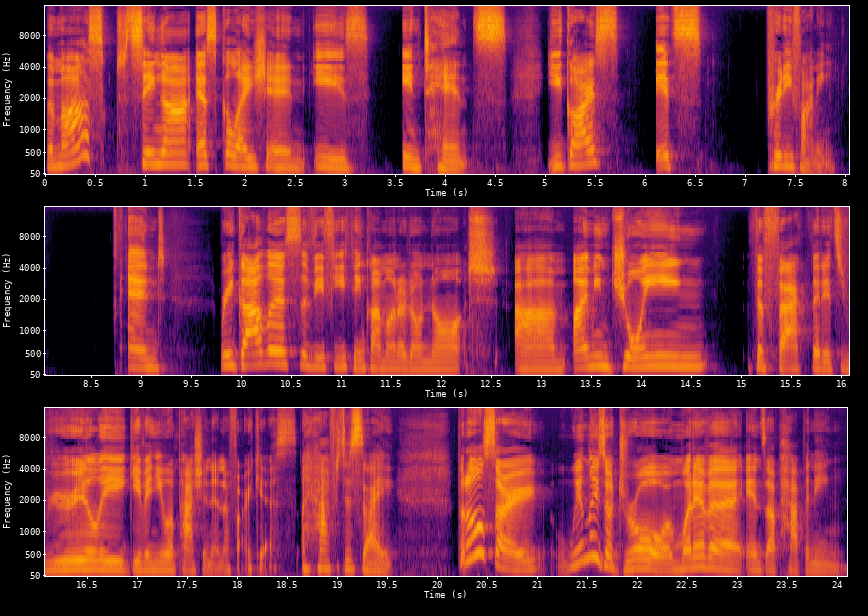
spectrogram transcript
The masked singer escalation is intense. You guys, it's pretty funny. And regardless of if you think I'm on it or not, um, I'm enjoying the fact that it's really given you a passion and a focus. I have to say. But also, win, lose, or draw, and whatever ends up happening,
